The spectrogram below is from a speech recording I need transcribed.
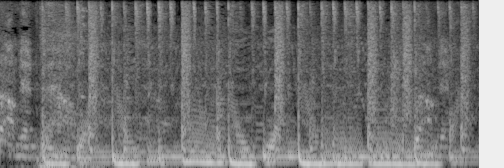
Round and round. Round and.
